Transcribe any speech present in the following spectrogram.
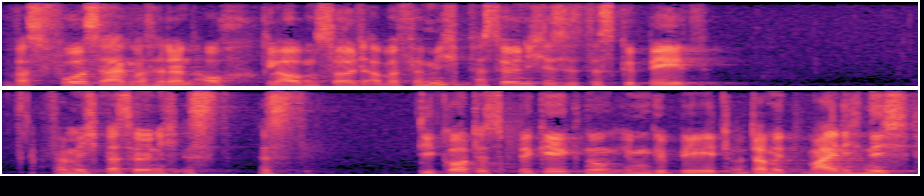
was vorsagen, was er dann auch glauben sollte, aber für mich persönlich ist es das Gebet. Für mich persönlich ist es die Gottesbegegnung im Gebet. Und damit meine ich nicht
